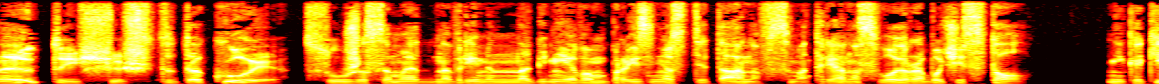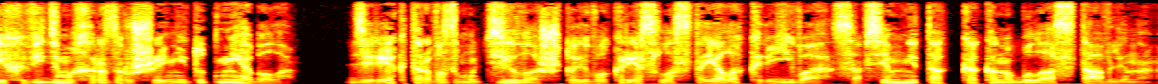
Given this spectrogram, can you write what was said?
«Это еще что такое?» — с ужасом и одновременно гневом произнес Титанов, смотря на свой рабочий стол. Никаких видимых разрушений тут не было. Директор возмутило, что его кресло стояло криво, совсем не так, как оно было оставлено.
